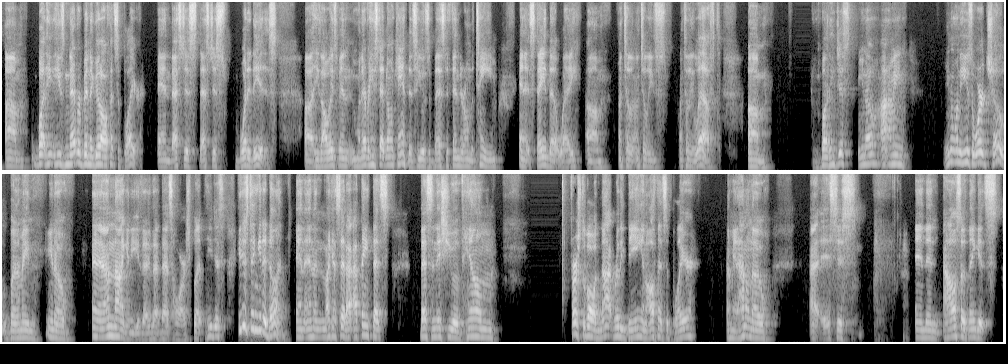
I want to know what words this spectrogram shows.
Um, but he, he's never been a good offensive player, and that's just that's just what it is. Uh, he's always been whenever he stepped on campus, he was the best defender on the team, and it stayed that way um, until until he's until he left. Um, but he just, you know, I, I mean, you don't want to use the word choke, but I mean, you know, and I'm not going to use that, that. That's harsh, but he just he just didn't get it done. And and then, like I said, I, I think that's that's an issue of him. First of all, not really being an offensive player. I mean, I don't know. I, it's just, and then I also think it's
